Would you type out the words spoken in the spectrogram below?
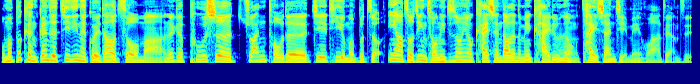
我们不肯跟着既定的轨道走嘛。那个铺设砖头的阶梯我们不走，硬要走进丛林之中，又开山刀在那边开路，那种泰山姐妹花这样子。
